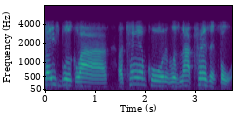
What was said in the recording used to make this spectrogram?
Facebook Live, a camcorder was not present for.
